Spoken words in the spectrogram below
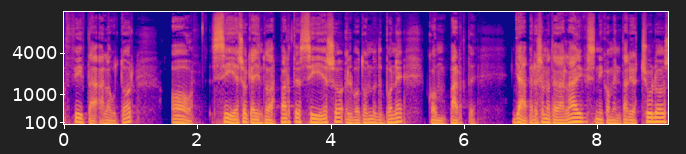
cita al autor o sí, eso que hay en todas partes, sí, eso, el botón donde pone comparte. Ya, pero eso no te da likes ni comentarios chulos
